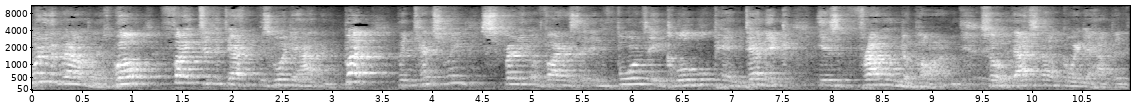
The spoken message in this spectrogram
what are the ground rules? Well, fight to the death is going to happen. But potentially spreading a virus that informs a global pandemic is frowned upon. So that's not going to happen.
